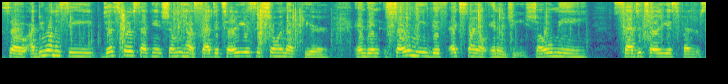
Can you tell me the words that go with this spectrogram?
So I do want to see, just for a second, show me how Sagittarius is showing up here. And then show me this external energy. Show me Sagittarius first.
